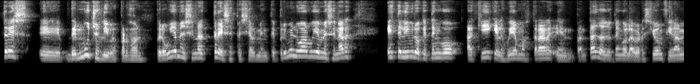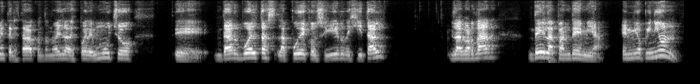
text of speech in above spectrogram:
tres, eh, de muchos libros, perdón, pero voy a mencionar tres especialmente. En primer lugar, voy a mencionar este libro que tengo aquí, que les voy a mostrar en pantalla. Yo tengo la versión, finalmente le estaba contando a ella, después de mucho eh, dar vueltas, la pude conseguir digital. La verdad de la pandemia. En mi opinión,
